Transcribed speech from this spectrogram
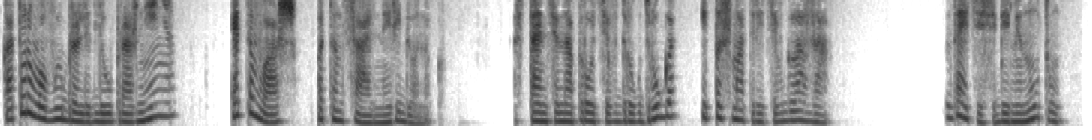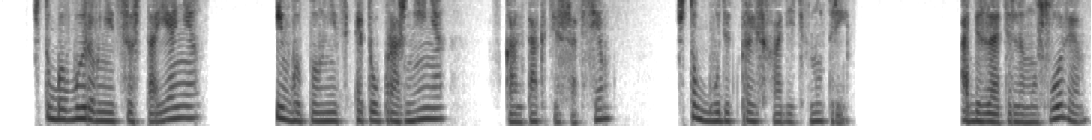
которого выбрали для упражнения, это ваш потенциальный ребенок. Станьте напротив друг друга и посмотрите в глаза. Дайте себе минуту, чтобы выровнять состояние и выполнить это упражнение в контакте со всем, что будет происходить внутри. Обязательным условием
